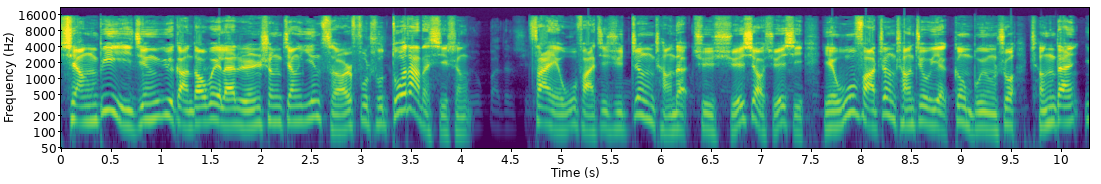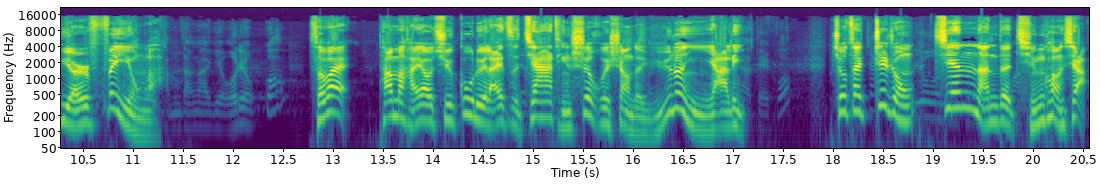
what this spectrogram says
想必已经预感到未来的人生将因此而付出多大的牺牲。再也无法继续正常的去学校学习，也无法正常就业，更不用说承担育儿费用了。此外，他们还要去顾虑来自家庭、社会上的舆论压力。就在这种艰难的情况下，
